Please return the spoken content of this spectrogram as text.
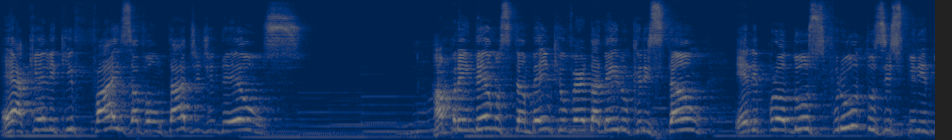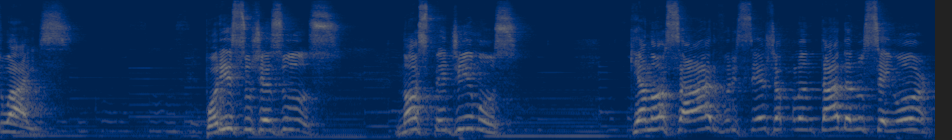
é aquele que faz a vontade de Deus. Aprendemos também que o verdadeiro cristão, ele produz frutos espirituais. Por isso, Jesus, nós pedimos que a nossa árvore seja plantada no Senhor,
